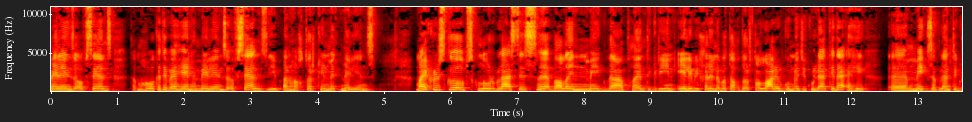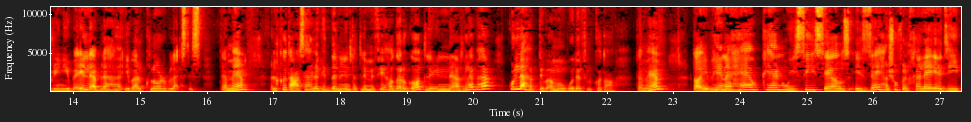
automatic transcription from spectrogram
millions of cells طب ما هو كاتبها هنا millions of cells. يبقى أنا هختار كلمة millions. Microscopes chloroplasts pollen make the plant green إيه اللي بيخلي النبات أخضر؟ طلع لي الجملة دي كلها كده أهي. uh, make the plant green يبقى إيه اللي قبلها؟ يبقى ال chloroplasts تمام؟ القطعة سهلة جدا إن أنت تلم فيها درجات لأن أغلبها كلها بتبقى موجودة في القطعة. تمام؟ طيب هنا how can we see cells إزاي هشوف الخلايا دي؟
